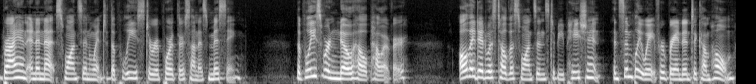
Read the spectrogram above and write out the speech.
Brian and Annette Swanson went to the police to report their son as missing. The police were no help, however. All they did was tell the Swansons to be patient and simply wait for Brandon to come home.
